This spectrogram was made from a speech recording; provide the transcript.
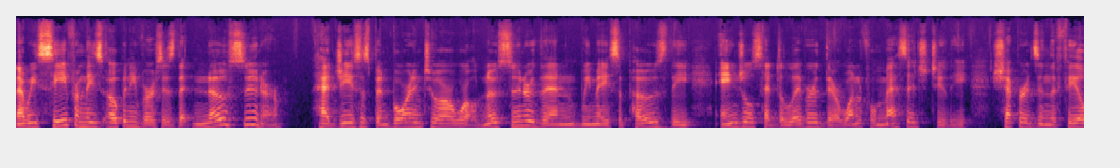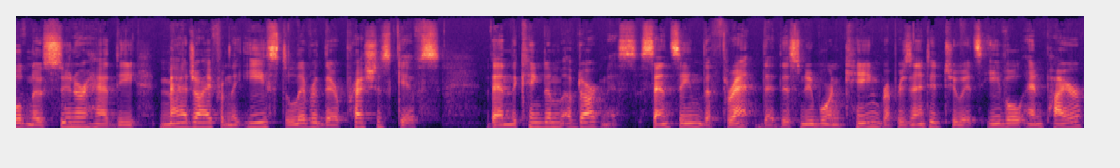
Now, we see from these opening verses that no sooner had Jesus been born into our world. No sooner than we may suppose the angels had delivered their wonderful message to the shepherds in the field, no sooner had the Magi from the east delivered their precious gifts than the kingdom of darkness, sensing the threat that this newborn king represented to its evil empire,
